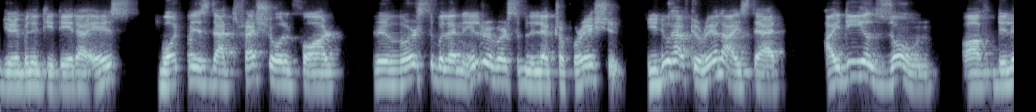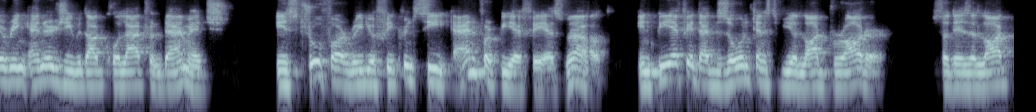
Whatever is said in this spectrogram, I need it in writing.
durability data is, what is that threshold for reversible and irreversible electroporation. You do have to realize that ideal zone of delivering energy without collateral damage is true for radio frequency and for PFA as well. In PFA, that zone tends to be a lot broader. So there's a lot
